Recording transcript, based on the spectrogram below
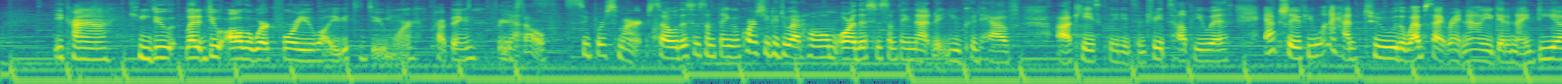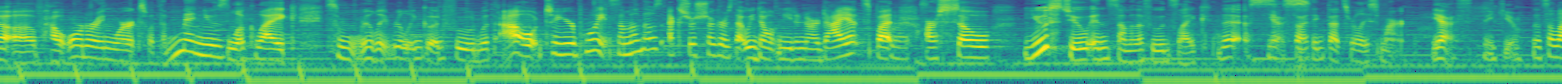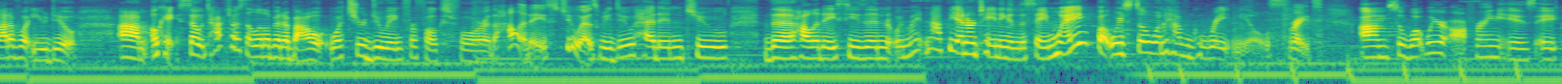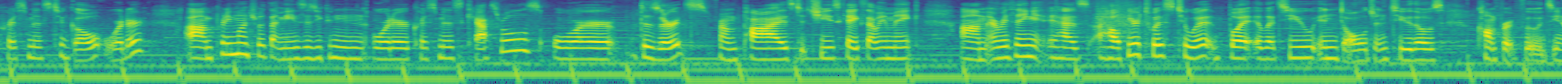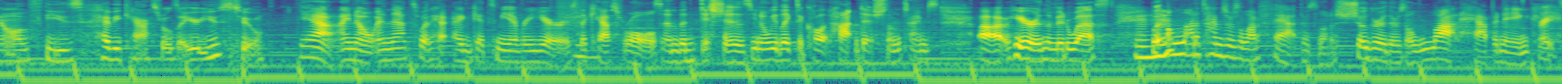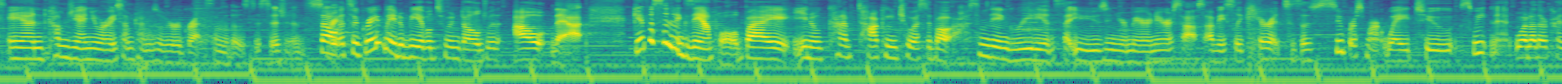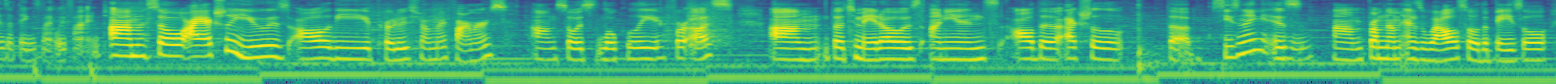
you kind of can do, let it do all the work for you while you get to do more prepping for yes. yourself super smart. So this is something, of course, you could do at home, or this is something that you could have uh, K's Clean Eats and Treats help you with. Actually, if you want to head to the website right now, you get an idea of how ordering works, what the menus look like, some really, really good food without, to your point, some of those extra sugars that we don't need in our diets, but right. are so used to in some of the foods like this. Yes. So I think that's really smart. Yes, thank you. That's a lot of what you do. Um, okay, so talk to us a little bit about what you're doing for folks for the holidays too. As we do head into the holiday season, we might not be entertaining in the same way, but we still want to have great meals. Right. Um, so what we're offering is a Christmas to go order. Um, pretty much what that means is you can order Christmas casseroles or desserts from pies to cheesecakes that we make. Um, everything it has a healthier twist to it, but it lets you indulge into those comfort foods, you know, of these heavy casseroles that you're used to. Yeah, I know, and that's what gets me every year is the casseroles and the dishes. You know, we like to call it hot dish sometimes uh, here in the Midwest, mm -hmm. but a lot of times there's a lot of fat, there's a lot of sugar, there's a lot happening. Right. And come January, sometimes we regret some of those decisions. So right. it's a great way to be able to indulge without that. Give us an example by, you know, kind of talking to us about some of the ingredients that you use in your marinara sauce. Obviously, carrots is a super smart way to sweeten it. What other kinds of things might we find? Um, so so I actually use all the produce from my farmers. Um, so it's locally for us. Um, the tomatoes, onions, all the actual the seasoning is mm -hmm. um, from them as well. So the basil,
